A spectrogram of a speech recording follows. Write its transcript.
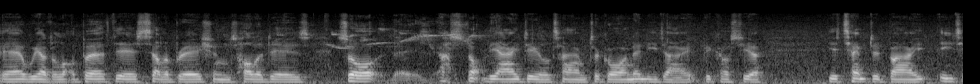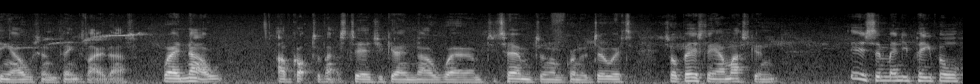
Yeah, we had a lot of birthdays, celebrations, holidays. So eh, that's not the ideal time to go on any diet because you're, you're tempted by eating out and things like that. Where now, I've got to that stage again now where I'm determined and I'm going to do it. So basically I'm asking, is there many people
